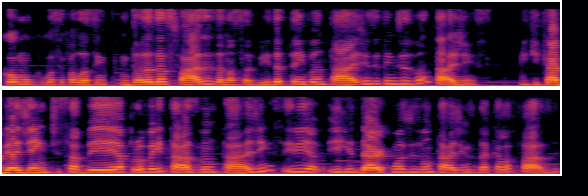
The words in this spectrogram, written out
como você falou, assim, em todas as fases da nossa vida tem vantagens e tem desvantagens. E que cabe a gente saber aproveitar as vantagens e, e lidar com as desvantagens daquela fase.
